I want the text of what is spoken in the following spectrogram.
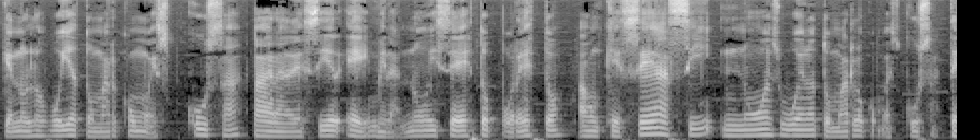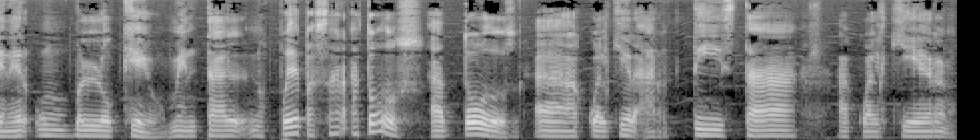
que no los voy a tomar como excusa para decir, hey, mira, no hice esto por esto. Aunque sea así, no es bueno tomarlo como excusa. Tener un bloqueo mental nos puede pasar a todos, a todos, a cualquier artista, a cualquier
